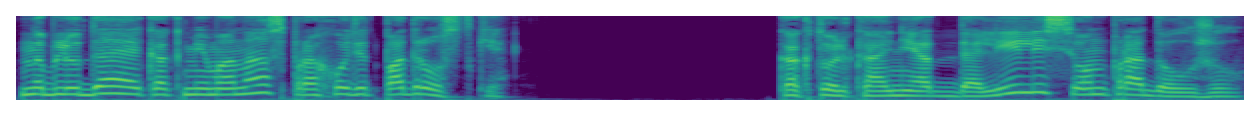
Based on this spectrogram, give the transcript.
наблюдая, как мимо нас проходят подростки. Как только они отдалились, он продолжил.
